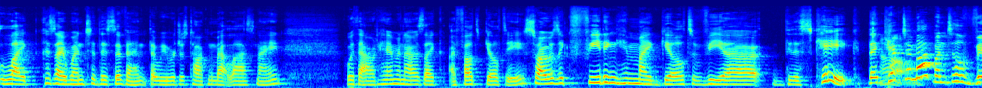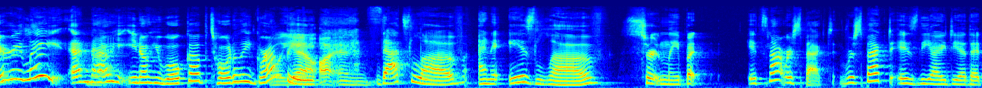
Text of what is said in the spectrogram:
like, because I went to this event that we were just talking about last night without him. And I was like, I felt guilty. So I was like feeding him my guilt via this cake that kept Oh. him up until very late. And now, he, you know, he woke up totally grumpy. yeah, uh, and- That's love. And it is love, certainly. But it's not respect. Respect is the idea that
